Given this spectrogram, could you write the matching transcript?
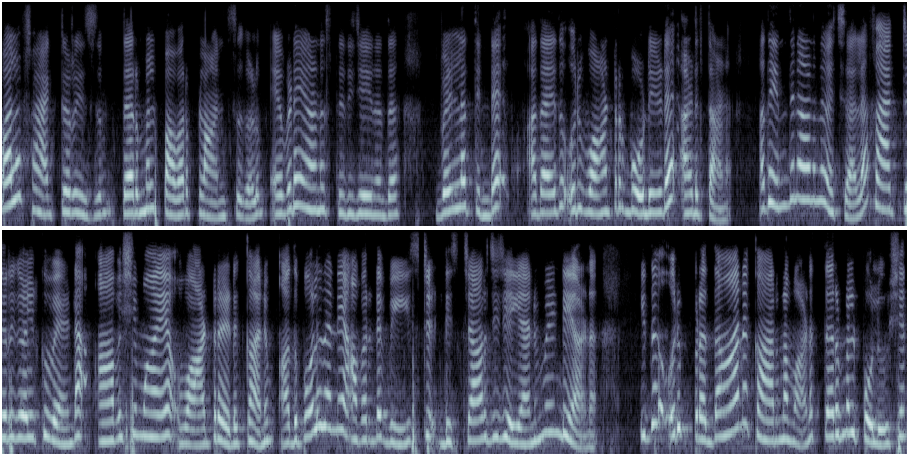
പല ഫാക്ടറീസും തെർമൽ പവർ പ്ലാന്റ്സുകളും എവിടെയാണ് സ്ഥിതി ചെയ്യുന്നത്? വെള്ളത്തിന്റെ അതായത് ഒരു വാട്ടർ ബോഡിയുടെ അടുത്താണ്. അത് എന്തിനാണെന്ന് വെച്ചാൽ ഫാക്ടറികൾക്ക് വേണ്ട ആവശ്യമായ വാട്ടർ എടുക്കാനും അതുപോലെ തന്നെ അവരുടെ വേസ്റ്റ് ഡിസ്ചാർജ് ചെയ്യാനും വേണ്ടിയാണ്. ഇത് ഒരു പ്രധാന കാരണമാണ് തെർമൽ പൊല്യൂഷൻ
